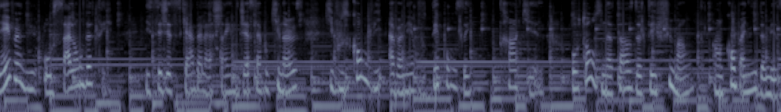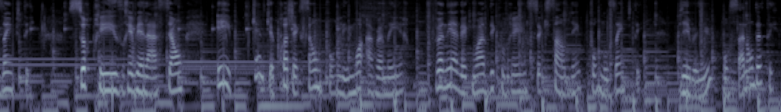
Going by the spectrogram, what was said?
Bienvenue au Salon de thé. Ici Jessica de la chaîne Jess la bouquineuse qui vous convie à venir vous déposer tranquille autour d'une tasse de thé fumante en compagnie de mes invités. Surprises, révélations et quelques projections pour les mois à venir. Venez avec moi découvrir ce qui s'en vient pour nos invités. Bienvenue au Salon de thé.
